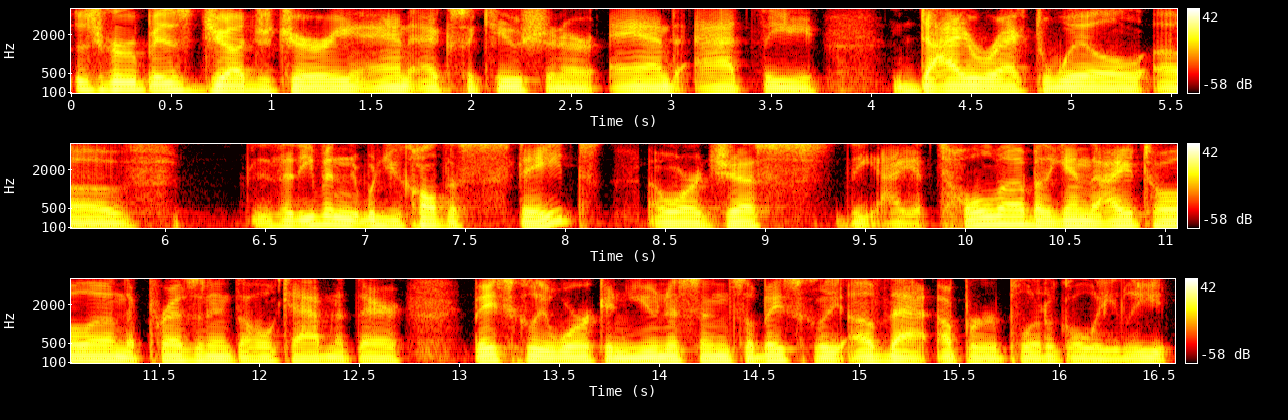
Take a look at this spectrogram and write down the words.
this group is judge, jury, and executioner, and at the direct will of is it even would you call the state or just the Ayatollah? But again, the Ayatollah and the president, the whole cabinet there, basically work in unison. So basically, of that upper political elite.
